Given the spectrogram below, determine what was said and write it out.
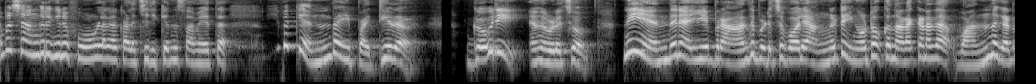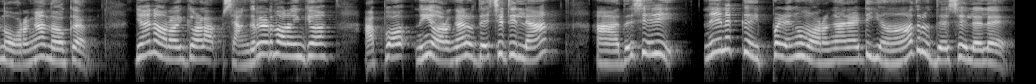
അപ്പോൾ ശങ്കർ ഇങ്ങനെ ഫോണിലൊക്കെ കളിച്ചിരിക്കുന്ന സമയത്ത് ഇവക്ക് എന്താ ഈ പറ്റിയത്? ഗൗരി എന്ന് വിളിച്ചു. നീ എന്തിനാ ഈ ഭ്രാന്ത് പിടിച്ച പോലെ അങ്ങോട്ടും ഇങ്ങോട്ടും ഒക്കെ നടക്കണത്? വന്ന് കിടന്ന് ഉറങ്ങാൻ നോക്ക്. ഞാൻ ഉറങ്ങിക്കോളാം. ശങ്കർ കിടന്ന് ഉറങ്ങിക്കോ. അപ്പോൾ നീ ഉറങ്ങാൻ ഉദ്ദേശിച്ചിട്ടില്ല? അത് ശരി. നിനക്ക് ഇപ്പോഴെങ്ങും ഉറങ്ങാനായിട്ട് യാതൊരു ഉദ്ദേശമില്ലല്ലേ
